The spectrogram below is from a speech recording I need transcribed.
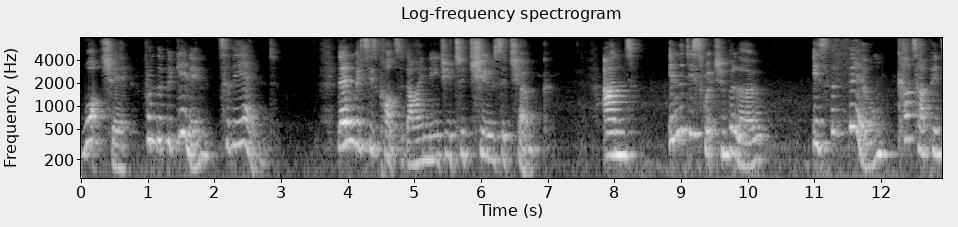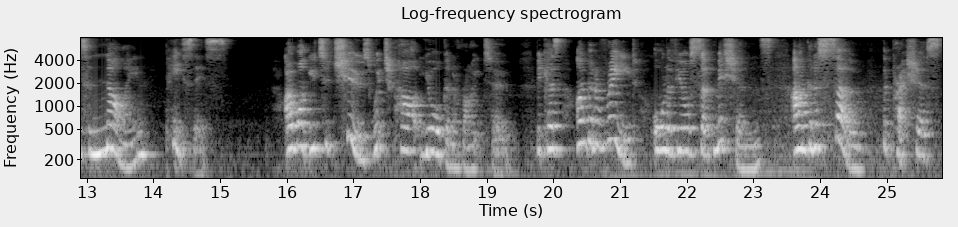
watch it from the beginning to the end. Then Mrs Considine needs you to choose a chunk and in the description below is the film cut up into nine pieces. I want you to choose which part you're going to write to because I'm going to read all of your submissions and I'm going to sew the precious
